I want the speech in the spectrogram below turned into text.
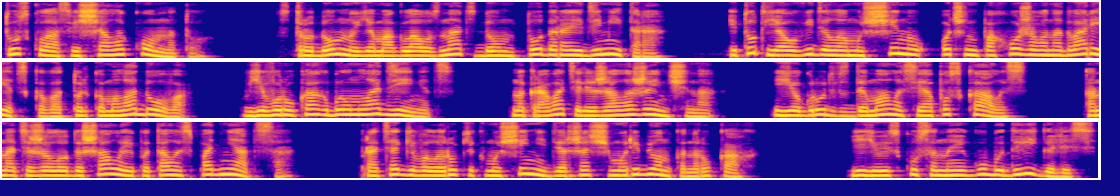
тускло освещала комнату. С трудом, но я могла узнать дом Тодора и Димитра. И тут я увидела мужчину, очень похожего на дворецкого, только молодого. В его руках был младенец. На кровати лежала женщина. Ее грудь вздымалась и опускалась. Она тяжело дышала и пыталась подняться. Протягивала руки к мужчине, держащему ребенка на руках. Ее искусанные губы двигались.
